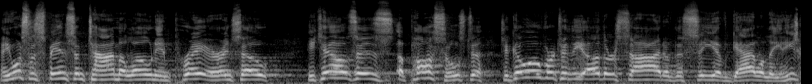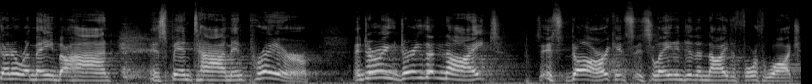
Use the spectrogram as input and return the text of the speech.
and he wants to spend some time alone in prayer. And so he tells his apostles to, to go over to the other side of the Sea of Galilee, and he's going to remain behind and spend time in prayer. And during, during the night, it's dark, it's, it's late into the night, the fourth watch.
